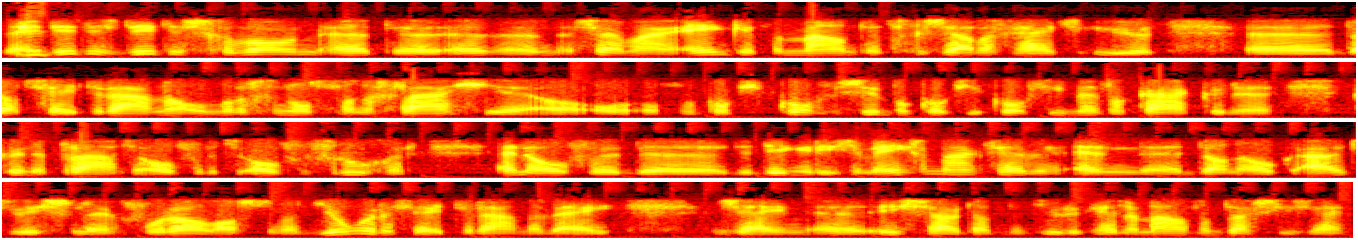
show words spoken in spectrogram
Nee, dit is, dit is gewoon het, eh, een, zeg maar één keer per maand het gezelligheidsuur. dat veteranen onder het genot van een glaasje of een kopje koffie, simpel kopje koffie met elkaar kunnen, kunnen praten over, het, over vroeger. En over de, de dingen die ze meegemaakt hebben. En dan ook uitwisselen. En vooral als er wat jongere veteranen bij zijn, is, zou dat natuurlijk helemaal fantastisch zijn.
